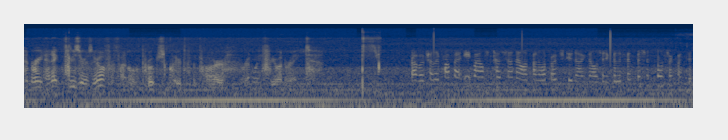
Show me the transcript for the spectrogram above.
And right heading 300 for final approach, cleared for the PAR, runway 31 right. Bravo Charlie Papa, 8 miles from touchdown now on final approach. Do not acknowledge any further transmission. Full requested.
